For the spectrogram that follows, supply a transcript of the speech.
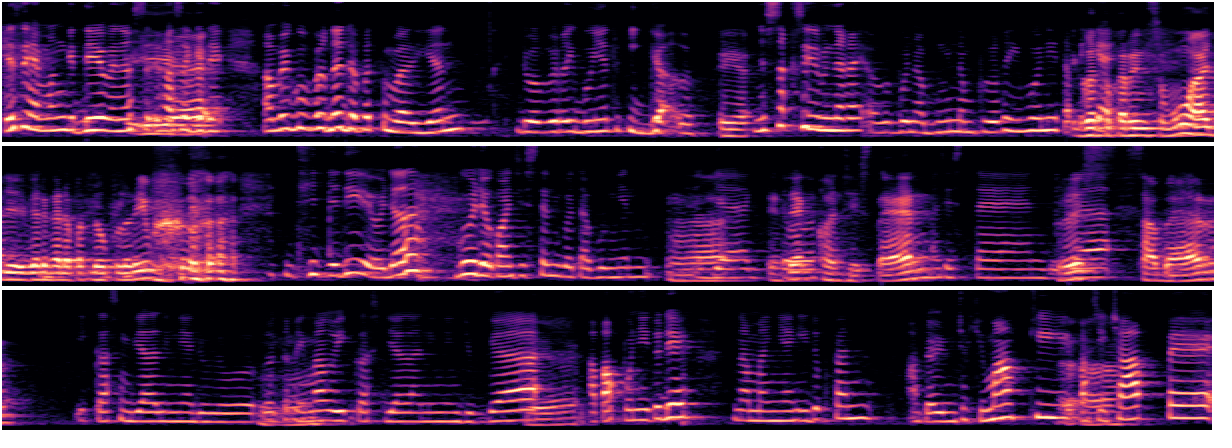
Ya sih emang gede bener sih rasa Iya. gede. Sampai gue pernah dapat kembalian dua puluh ribunya tuh tiga loh. Iya. Nyesek sih sebenarnya. Oh, gue nabungin enam puluh ribu nih tapi gue kayak tukerin semua aja biar nggak dapat dua puluh ribu. Jadi ya udahlah gue udah konsisten gue tabungin nah, aja gitu. intinya konsisten. Konsisten juga. Terus sabar ikhlas ngejalaninnya dulu. Lu terima lu ikhlas jalaninnya juga. Iya. apa pun itu deh namanya hidup kan ada yang caci maki Uh-uh. pasti capek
